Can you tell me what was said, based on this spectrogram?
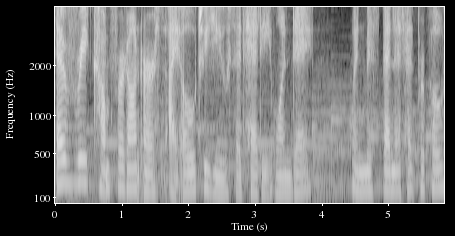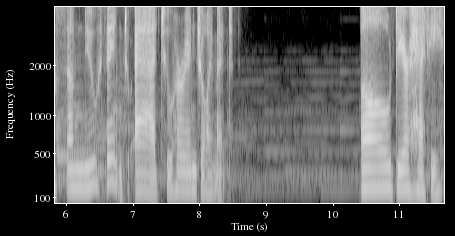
Every comfort on earth I owe to you, said Hetty one day, when Miss Bennet had proposed some new thing to add to her enjoyment. Oh, dear Hetty,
